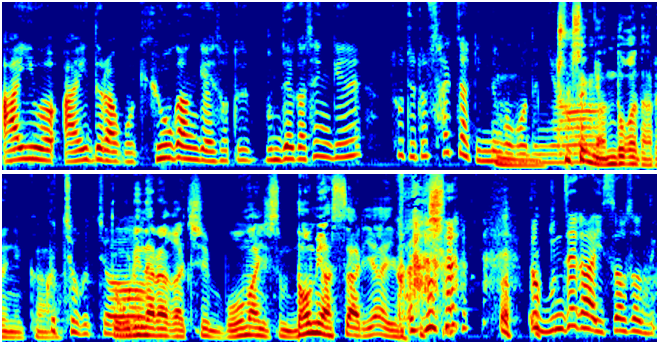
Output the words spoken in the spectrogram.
아이와 아이들하고 교우 관계에서도 문제가 생길 소지도 살짝 있는 음, 거거든요. 출생 연도가 다르니까. 그쵸, 그쵸. 또 우리나라 같이 뭐만 있으면 너몇 살이야 이거. 또 문제가 있어서 늦-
